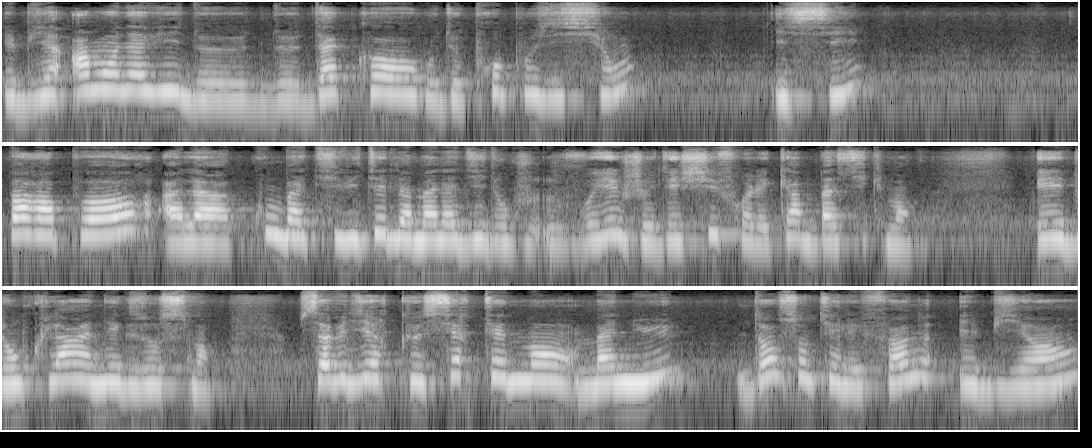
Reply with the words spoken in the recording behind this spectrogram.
Eh bien, à mon avis, d'accord ou de proposition, ici, par rapport à la combativité de la maladie. Donc, vous voyez que je déchiffre les cartes basiquement. Et donc là, un exaucement. Ça veut dire que certainement, Manu, dans son téléphone, eh bien,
